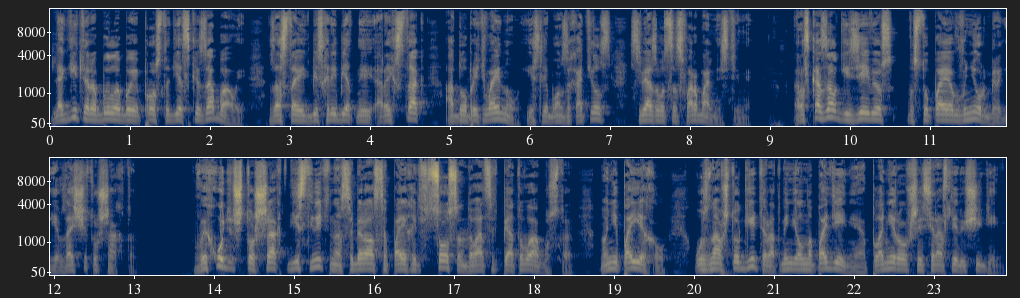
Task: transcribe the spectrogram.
для Гитлера было бы просто детской забавой заставить бесхребетный Рейхстаг одобрить войну, если бы он захотел связываться с формальностями. Рассказал Гизевиус, выступая в Нюрнберге в защиту Шахта. Выходит, что Шахт действительно собирался поехать в Сосен 25 августа, но не поехал, узнав, что Гитлер отменил нападение, планировавшееся на следующий день.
